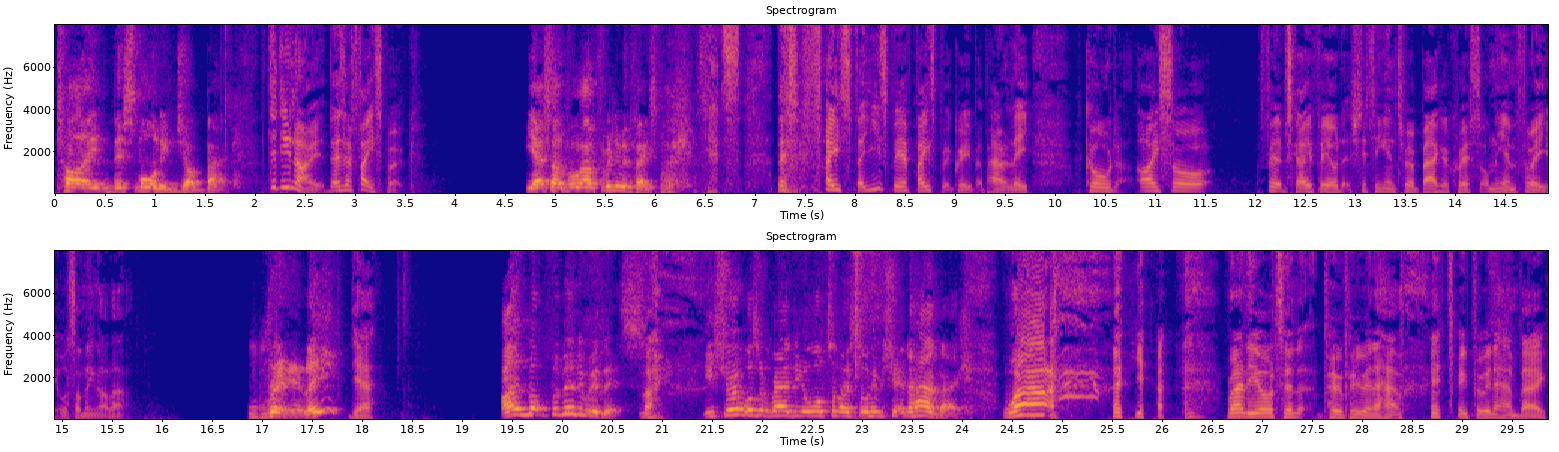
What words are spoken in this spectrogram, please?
time this morning job back. Did you know there's a Facebook? Yes, I'm, I'm familiar with Facebook. Yes, there's a face. There used to be a Facebook group apparently called "I saw Philip Schofield shitting into a bag of crisps on the M3" or something like that. Really? Yeah. I'm not familiar with this. No. You sure it wasn't Randy Orton? I saw him shit in a handbag. Wow. yeah. Randy Orton poo poo in a ham poo poo in a handbag.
